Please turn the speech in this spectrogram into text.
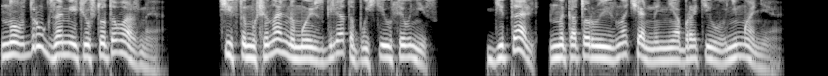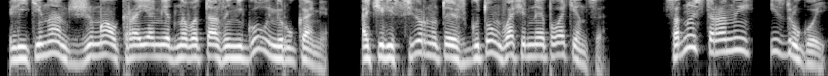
Но вдруг замечу что-то важное. Чисто машинально мой взгляд опустился вниз. Деталь, на которую изначально не обратил внимания. Лейтенант сжимал края медного таза не голыми руками, а через свернутое жгутом вафельное полотенце. С одной стороны и с другой.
